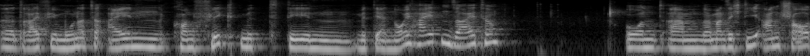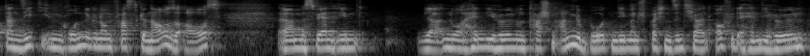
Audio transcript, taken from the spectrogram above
äh, drei, vier Monate, einen Konflikt mit den, mit der Neuheitenseite. Und ähm, wenn man sich die anschaut, dann sieht die im Grunde genommen fast genauso aus. Ähm, es werden eben ja nur Handyhüllen und Taschen angeboten. Dementsprechend sind hier halt auch wieder Handyhüllen.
